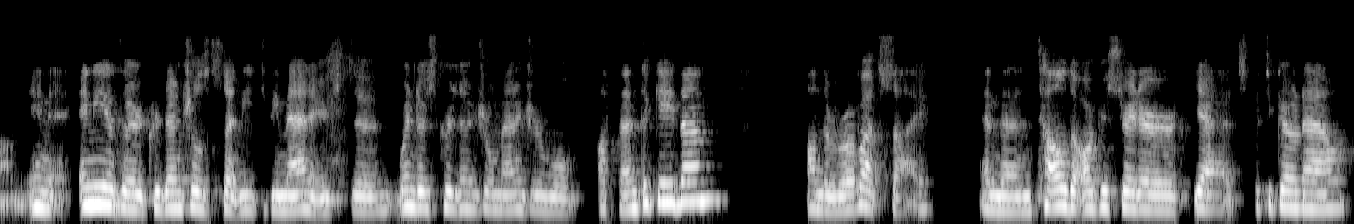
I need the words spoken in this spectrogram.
Um, in any of the credentials that need to be managed, the Windows Credential Manager will authenticate them on the robot side and then tell the orchestrator, yeah, it's good to go now.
